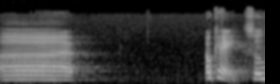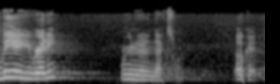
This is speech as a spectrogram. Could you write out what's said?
Uh, okay, so Leah, you ready? We're going to go to the next one. Okay.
